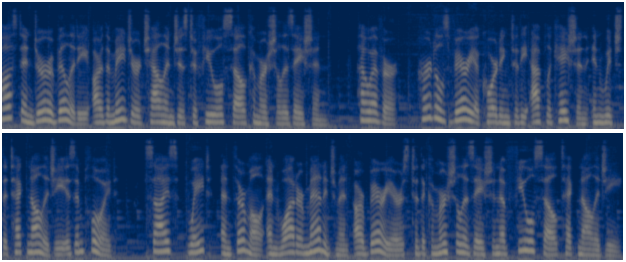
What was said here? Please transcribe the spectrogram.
Cost and durability are the major challenges to fuel cell commercialization. However, hurdles vary according to the application in which the technology is employed. Size, weight, and thermal and water management are barriers to the commercialization of fuel cell technology.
